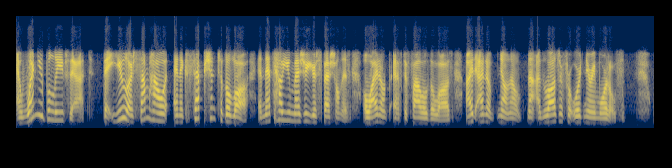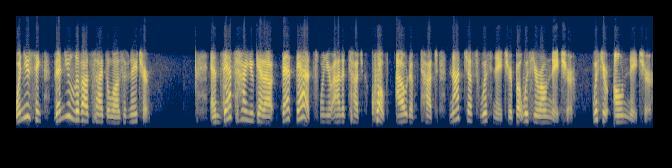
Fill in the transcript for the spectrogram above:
And when you believe that, that you are somehow an exception to the law, and that's how you measure your specialness. Oh, I don't have to follow the laws. I, I don't. No, no, no. The laws are for ordinary mortals. When you think, then you live outside the laws of nature. And that's how you get out that that's when you're out of touch, quote, out of touch, not just with nature, but with your own nature. With your own nature.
